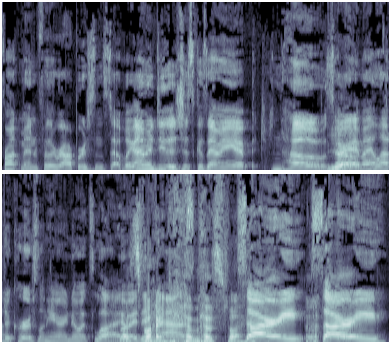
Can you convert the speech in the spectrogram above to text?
frontman for the rappers and stuff. Like I'm gonna do this just because I'm a bitch and hoe. Sorry, Yeah. am I allowed to curse on here? I know it's live. That's I didn't fine. ask. Yeah, that's fine. Sorry, sorry.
